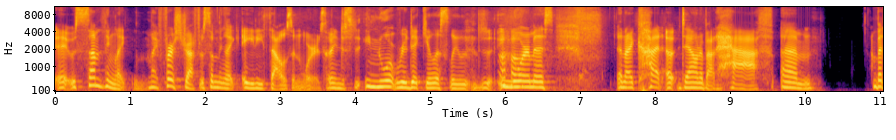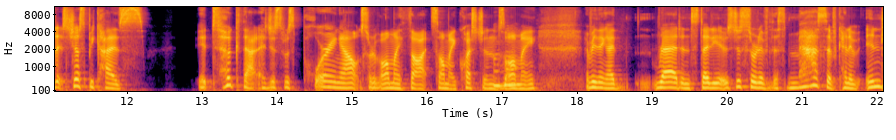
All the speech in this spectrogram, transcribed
it was something like my first draft was something like 80,000 words. I mean, just enor- ridiculously uh-huh. enormous. And I cut down about half. Um, but it's just because it took that. I just was pouring out sort of all my thoughts, all my questions, mm-hmm. all my everything I'd read and studied. It was just sort of this massive kind of in,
